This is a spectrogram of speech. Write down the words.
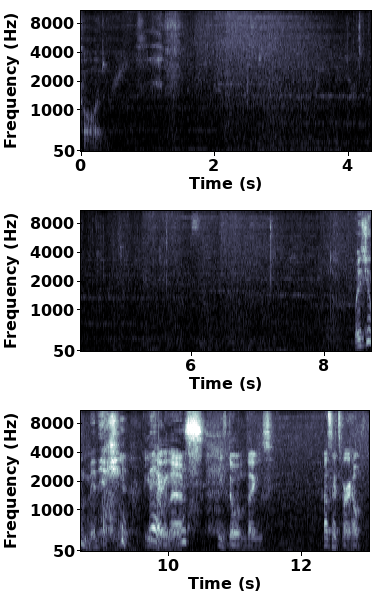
god. Where's your mimic? He's there he there. is. He's doing things. That's it's very helpful.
